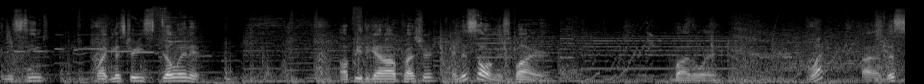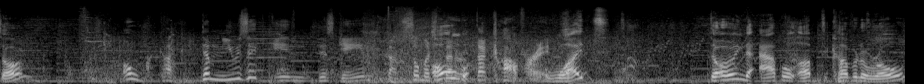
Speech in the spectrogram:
And it seems like Mr. E's still in it. Up B to get out of pressure. And this song is fire, by the way. What? Uh, this song? Oh my god. The music in this game got so much Oh. better. The coverage. What? Throwing the apple up to cover the roll?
